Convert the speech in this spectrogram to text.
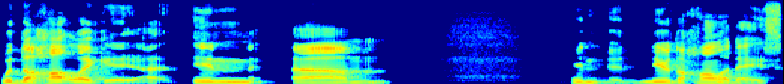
with the hot like uh, in um in uh, near the holidays,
